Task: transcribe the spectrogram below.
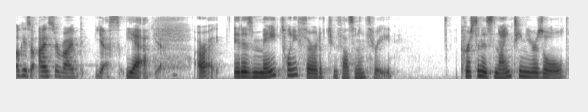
okay, so I survived. Yes. Yeah. Yeah. All right. It is May 23rd of 2003. Kirsten is 19 years old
